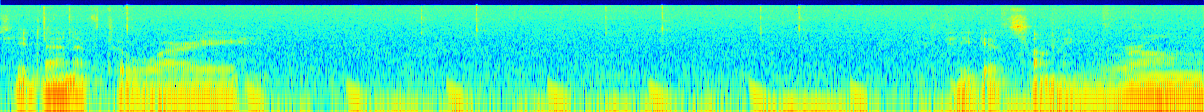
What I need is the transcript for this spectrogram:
is you don't have to worry if you get something wrong.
